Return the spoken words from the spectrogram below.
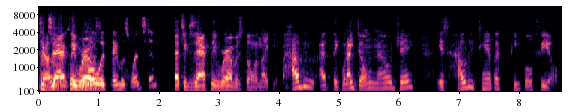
That's have rather won a exactly where I was- with Jameis Winston? That's exactly where I was going. Like, how do I like what I don't know, Jake, is how do Tampa people feel?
